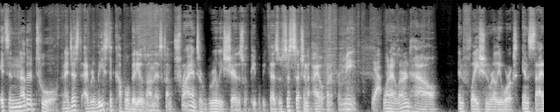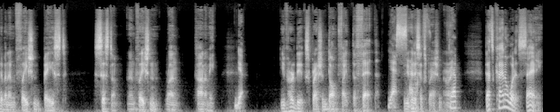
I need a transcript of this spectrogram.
it's another tool. And I just, I released a couple videos on this because I'm trying to really share this with people because it was just such an eye opener for me Yeah. when I learned how inflation really works inside of an inflation based system, an inflation run economy. Yeah. You've heard the expression, don't fight the Fed. Yes. Have you heard this expression? All right. Yep. That's kind of what it's saying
